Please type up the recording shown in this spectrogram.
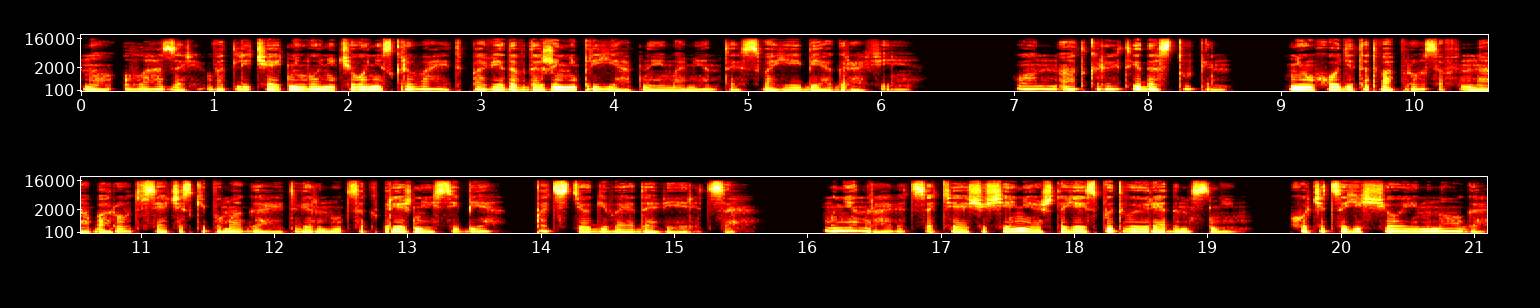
Но Лазарь, в отличие от него, ничего не скрывает, поведав даже неприятные моменты своей биографии. Он открыт и доступен, не уходит от вопросов, наоборот, всячески помогает вернуться к прежней себе, подстегивая довериться. Мне нравятся те ощущения, что я испытываю рядом с ним. Хочется еще и много,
